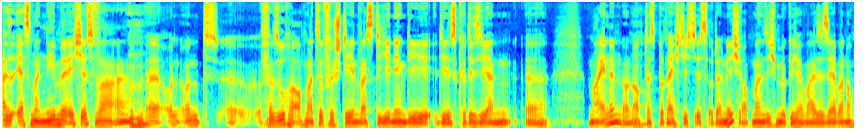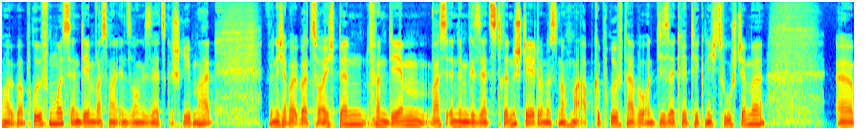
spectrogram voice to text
Also erstmal nehme ich es wahr mhm. äh, und, und äh, versuche auch mal zu verstehen, was diejenigen, die, die es kritisieren, äh, meinen und ob mhm. das berechtigt ist oder nicht, ob man sich möglicherweise selber nochmal überprüfen muss in dem, was man in so ein Gesetz geschrieben hat. Wenn ich aber überzeugt bin von dem, was in dem Gesetz drinsteht und es nochmal abgeprüft habe und dieser Kritik nicht zustimme, äh,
